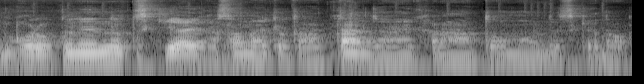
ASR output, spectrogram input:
56年の付き合いがその人とあったんじゃないかなと思うんですけど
